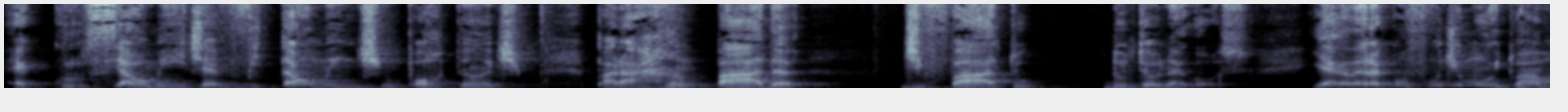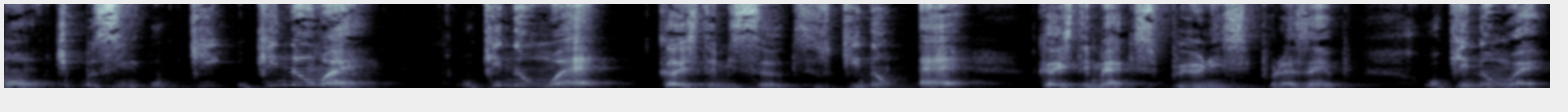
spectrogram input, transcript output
é crucialmente, é vitalmente importante para a rampada, de fato, do teu negócio. E a galera confunde muito, Ramon. Tipo assim, o que, o que não é? O que não é Customer Success? O que não é Customer Experience, por exemplo. O que não é?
